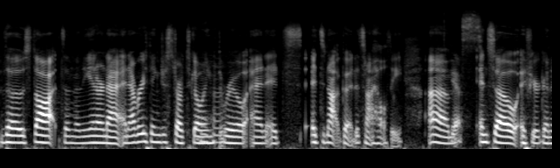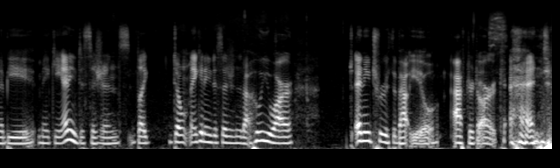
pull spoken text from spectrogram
those thoughts and then the internet and everything just starts going mm-hmm. through and it's it's not good it's not healthy um yes. and so if you're going to be making any decisions like don't make any decisions about who you are any truth about you after dark yes. and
